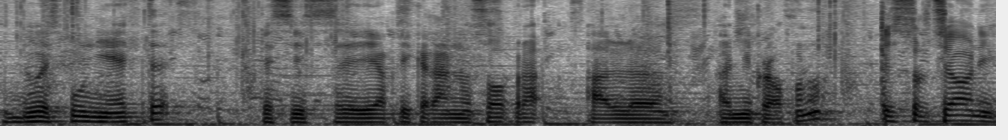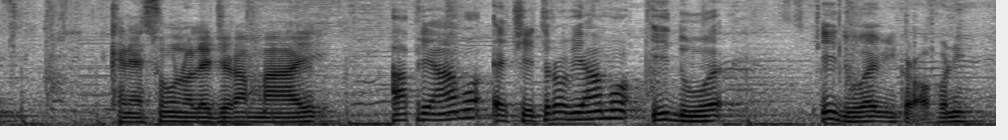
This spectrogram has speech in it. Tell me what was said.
due spugnette che si, si applicheranno sopra al, al microfono. Istruzioni che nessuno leggerà mai apriamo e ci troviamo i due, i due microfoni.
